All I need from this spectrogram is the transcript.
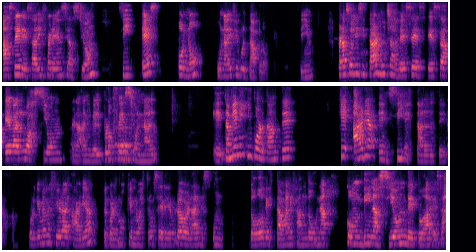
hacer esa diferenciación si es o no una dificultad propia. ¿sí? Para solicitar muchas veces esa evaluación a nivel profesional, eh, también es importante qué área en sí está alterada. ¿Por qué me refiero al área? Recordemos que nuestro cerebro ¿verdad? es un todo que está manejando una combinación de todas esas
